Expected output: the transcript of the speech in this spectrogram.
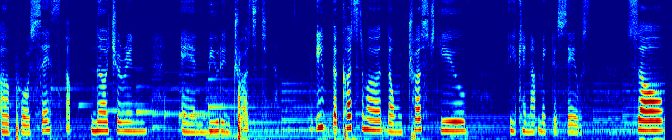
a process of nurturing and building trust. If the customer don't trust you you cannot make the sales. So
